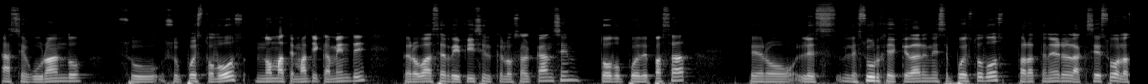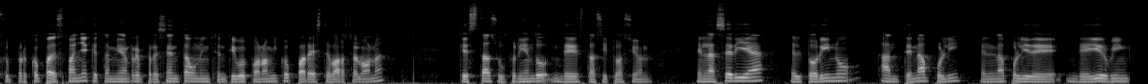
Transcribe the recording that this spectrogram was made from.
asegurando su, su puesto 2, no matemáticamente, pero va a ser difícil que los alcancen, todo puede pasar pero les, les surge quedar en ese puesto 2 para tener el acceso a la Supercopa de España, que también representa un incentivo económico para este Barcelona, que está sufriendo de esta situación. En la Serie A, el Torino ante Napoli, el Napoli de, Irving,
